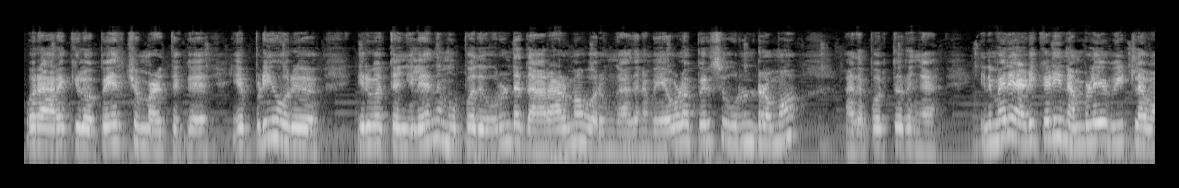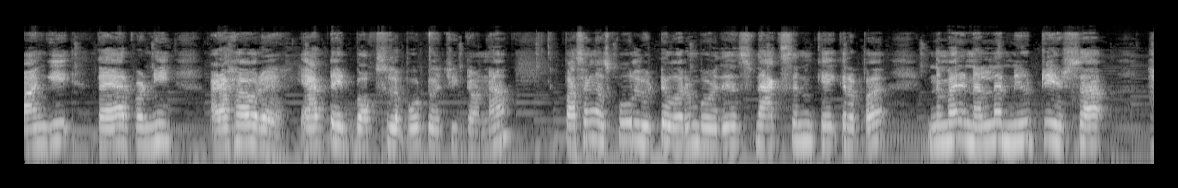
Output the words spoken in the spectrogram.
ஒரு அரை கிலோ பேரிச்சம்பழத்துக்கு எப்படியும் ஒரு இருபத்தஞ்சிலேருந்து முப்பது உருண்டை தாராளமாக வருங்க. அதை நம்ம எவ்வளோ பெருசு உருண்டுறோமோ அதை பொறுத்ததுங்க. இதுமாரி அடிக்கடி நம்மளே வீட்டில் வாங்கி தயார் பண்ணி அழகாக ஒரு ஏர்டைட் பாக்ஸில் போட்டு வச்சுக்கிட்டோன்னா பசங்க ஸ்கூல் விட்டு வரும்பொழுது ஸ்நாக்ஸுன்னு கேட்குறப்ப இந்த மாதிரி நல்ல நியூட்ரியஸாக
